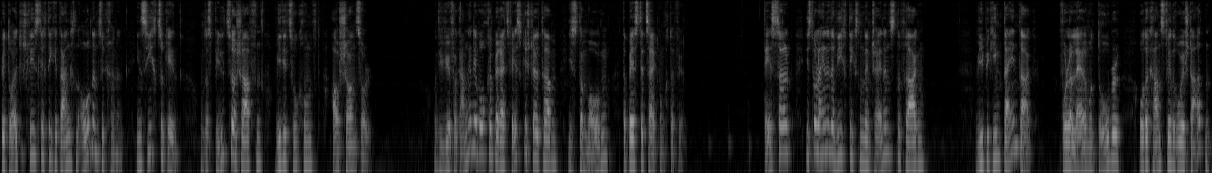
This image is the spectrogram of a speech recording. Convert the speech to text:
bedeutet schließlich, die Gedanken ordnen zu können, in sich zu gehen und das Bild zu erschaffen, wie die Zukunft ausschauen soll. Und wie wir vergangene Woche bereits festgestellt haben, ist der Morgen der beste Zeitpunkt dafür. Deshalb ist wohl eine der wichtigsten und entscheidendsten Fragen, wie beginnt dein Tag? Voller Lärm und Trubel oder kannst du in Ruhe starten?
